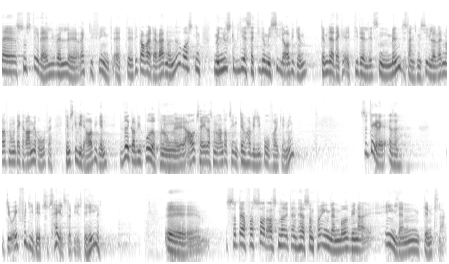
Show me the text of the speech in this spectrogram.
der øh, synes, det er da alligevel øh, rigtig fint, at øh, det kan godt være, at der har været noget nedrustning, men nu skal vi lige have sat de der missiler op igen. Dem der, der kan, de der lidt sådan mellemdistancemissiler, eller hvad det nu er for nogen, der kan ramme Europa, dem skal vi da op igen. Vi ved godt, at vi bryder på nogle øh, aftaler og sådan nogle andre ting, dem har vi lige brug for igen, ikke? Så det kan det, altså, det er jo ikke fordi, det er totalt stabilt, det hele. Øh, så derfor så er der også noget i den her, som på en eller anden måde vinder en eller anden genklang.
